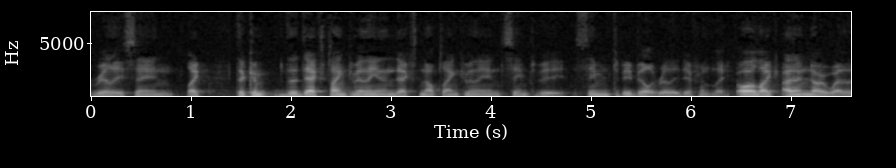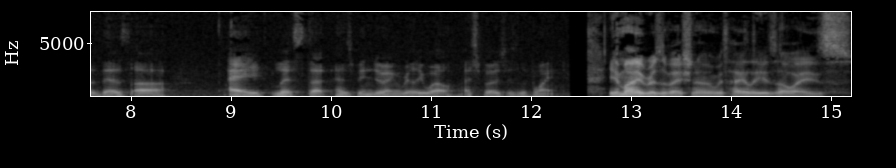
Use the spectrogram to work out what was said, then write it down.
really seen like the com- the decks playing Chameleon and decks not playing Chameleon seem to be seem to be built really differently. Or like I don't know whether there's uh, a list that has been doing really well. I suppose is the point. Yeah, my reservation with Hayley is always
